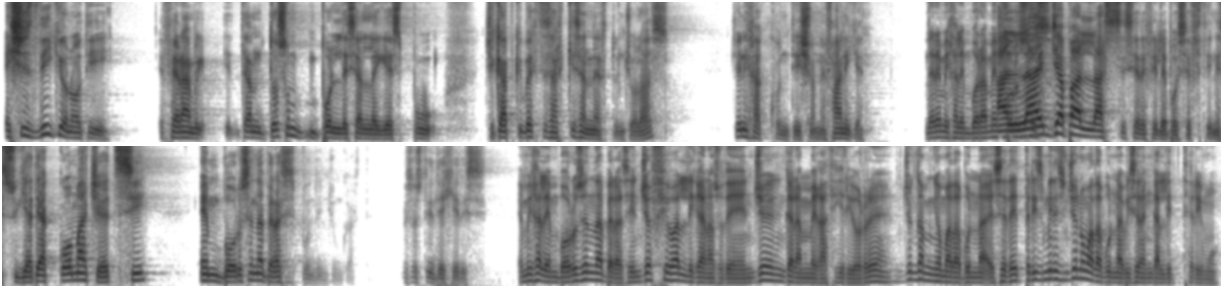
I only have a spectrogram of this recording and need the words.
Έχεις δίκιο ότι φέραμε, ήταν τόσο πολλές οι αλλαγές που και κάποιοι παίχτες άρχισαν να έρθουν κιόλας και δεν είχα condition, εφάνηκε. Ναι ρε Μιχαλή, μπορεί να μην Αλλά μπορούσες... δεν απαλλάσσεις ρε φίλε πως ευθύνες σου, γιατί ακόμα και έτσι δεν μπορούσε να περάσεις που την Τζούγκαρ. Με σωστή διαχείριση. Ε, Μιχαλή, μπορούσε να περάσει. Δεν αφιβάλλει κανένας ότι δεν είναι κανένα μεγαθύριο, ρε. Δεν καμιά ομάδα που να... Σε δε- τρεις μήνες δεν είναι ομάδα που να πεις έναν καλύτερη μου.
